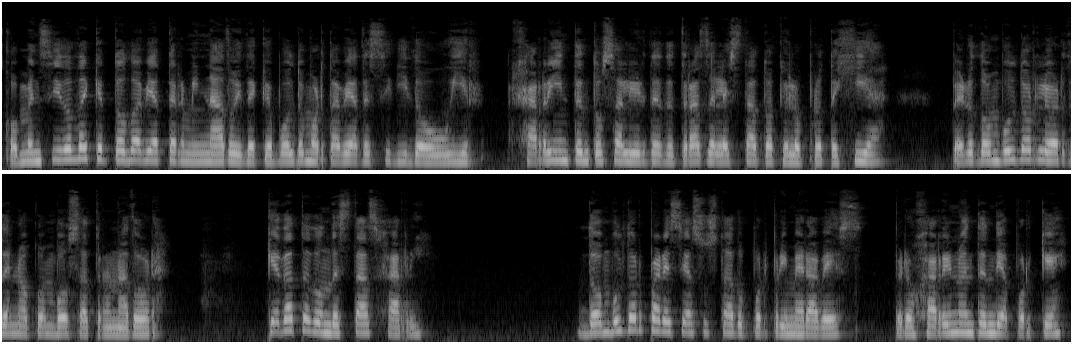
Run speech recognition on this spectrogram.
Convencido de que todo había terminado y de que Voldemort había decidido huir, Harry intentó salir de detrás de la estatua que lo protegía, pero Dumbledore le ordenó con voz atronadora. Quédate donde estás, Harry. Dumbledore parecía asustado por primera vez, pero Harry no entendía por qué.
